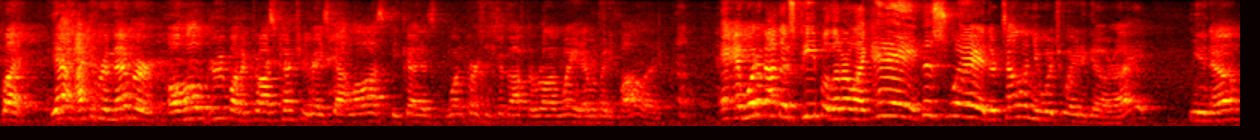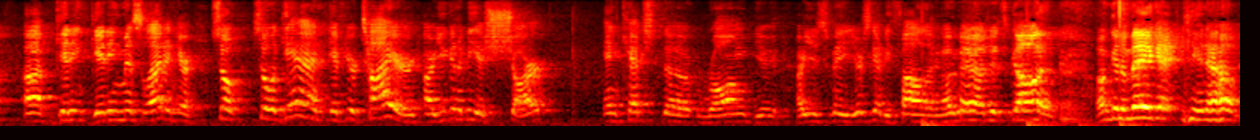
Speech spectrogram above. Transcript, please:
but yeah, I can remember a whole group on a cross country race got lost because one person took off the wrong way and everybody followed. And what about those people that are like, hey, this way? They're telling you which way to go, right? You know, uh, getting getting misled in here. So so again, if you're tired, are you going to be as sharp and catch the wrong? You, are you you're just going to be following? Okay, I'm just going. I'm going to make it. You know,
